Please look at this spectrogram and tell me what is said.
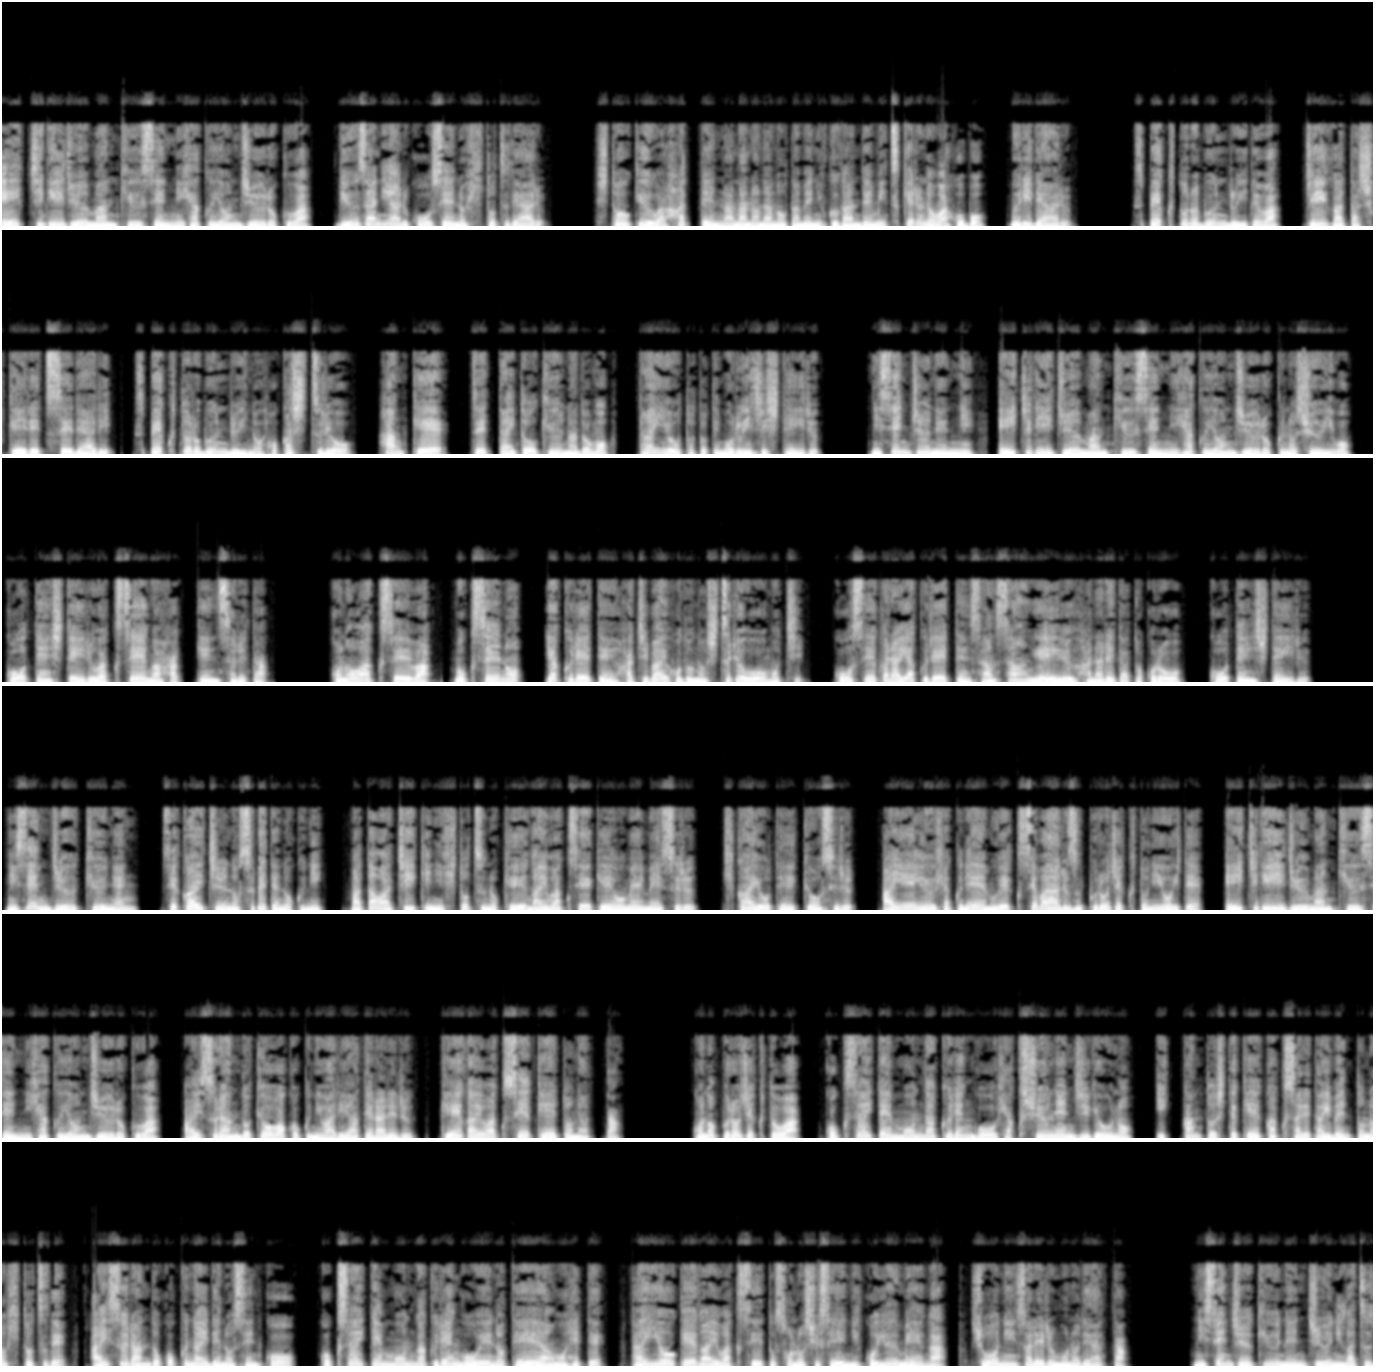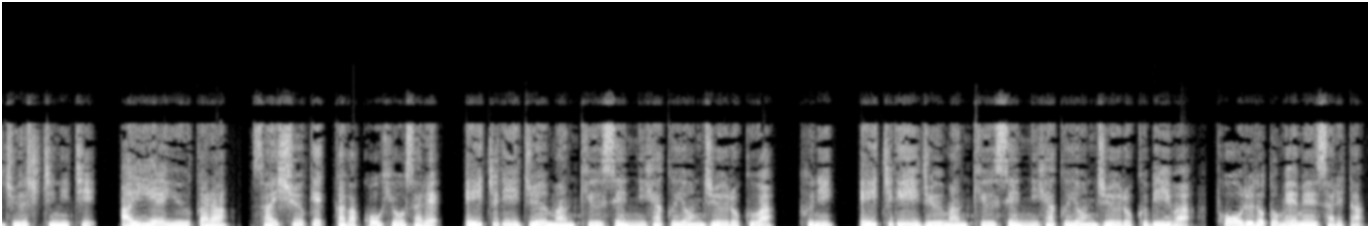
HD109,246 は、流座にある構成の一つである。四等級は8.77のため肉眼で見つけるのはほぼ無理である。スペクトル分類では G 型主系列性であり、スペクトル分類の他質量、半径、絶対等級なども太陽ととても類似している。2010年に HD109,246 の周囲を公転している惑星が発見された。この惑星は木星の約0.8倍ほどの質量を持ち、恒星から約 0.33au 離れたところを公転している。2019年、世界中のすべての国、または地域に一つの系外惑星系を命名する機会を提供する IAU100 ネームエクセワールズプロジェクトにおいて HD109,246 はアイスランド共和国に割り当てられる系外惑星系となった。このプロジェクトは国際天文学連合100周年事業の一環として計画されたイベントの一つで、アイスランド国内での先行、国際天文学連合への提案を経て、太陽系外惑星とその主星に固有名が承認されるものであった。2019年12月17日、IAU から最終結果が公表され、HD109,246 は、フニ、HD109,246B は、フォールドと命名された。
